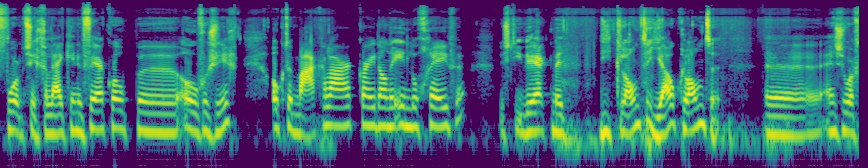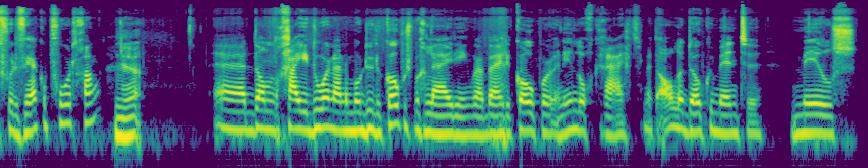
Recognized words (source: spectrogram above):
vormt zich gelijk in een verkoopoverzicht. Ook de makelaar kan je dan een inlog geven. Dus die werkt met die klanten, jouw klanten. Uh, en zorgt voor de verkoopvoortgang. Ja. Uh, dan ga je door naar de module kopersbegeleiding, waarbij de koper een inlog krijgt met alle documenten, mails,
